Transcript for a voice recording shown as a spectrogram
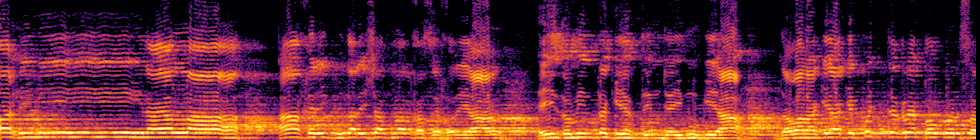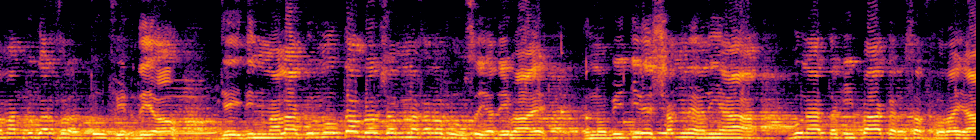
রাহিমিন আল্লাহ, আখেরি গুজারিশ আপনার কাছে করিয়ার এই জমিন থেকে একদিন যাই মুগিয়া যাওয়ার আগে আগে প্রত্যেকের কবরের সামান জোগাড় করার তৌফিক দিও। যেই দিন মালাকুল মৌত আমরা সামনে খানো পৌঁছাইয়া দিবাই নবীজির সামনে আনিয়া গুনা থাকি পাকার সাফ করাইয়া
